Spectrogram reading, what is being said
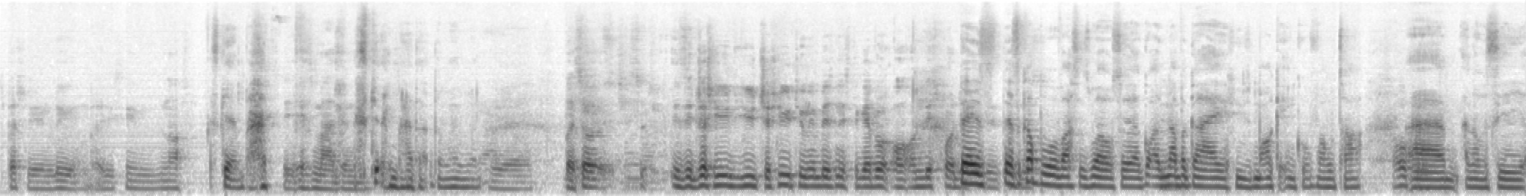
Especially in Luton, but you seen enough. It's getting bad. It is mad, isn't It's getting mad at the moment. Yeah. But so, so is it just you, you, just you two in business together on, on this project? There's there's a couple of us as well. So I've got another guy who's marketing called Volta, Okay. um, and obviously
